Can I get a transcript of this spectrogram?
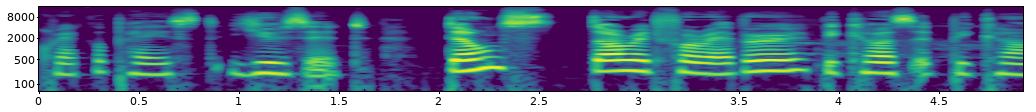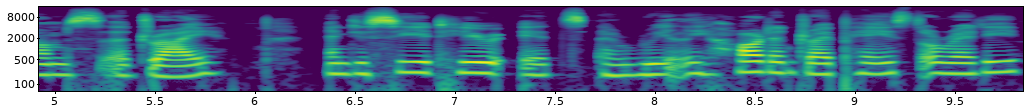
crackle paste, use it. Don't store it forever because it becomes uh, dry and you see it here it's a really hard and dry paste already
